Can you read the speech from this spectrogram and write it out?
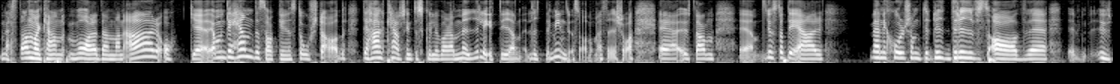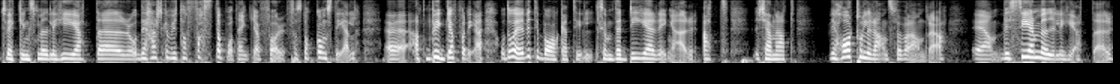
nästan, man kan vara den man är och eh, ja, men det händer saker i en storstad. Det här kanske inte skulle vara möjligt i en lite mindre stad om jag säger så. Eh, utan eh, just att det är människor som drivs av eh, utvecklingsmöjligheter och det här ska vi ta fasta på tänker jag för, för Stockholms del. Eh, att bygga på det. Och då är vi tillbaka till liksom, värderingar, att vi känner att vi har tolerans för varandra. Eh, vi ser möjligheter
